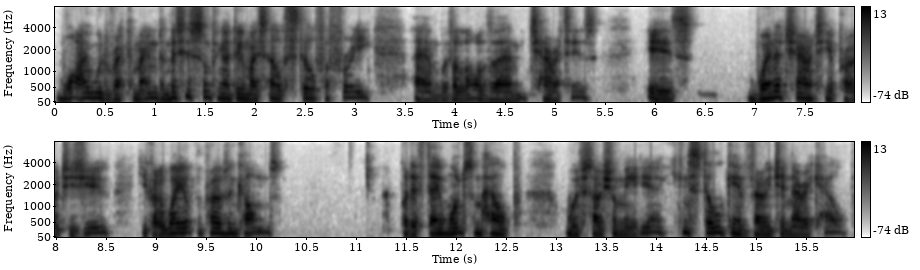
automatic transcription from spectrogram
what I would recommend, and this is something I do myself still for free um, with a lot of um, charities, is when a charity approaches you, you've got to weigh up the pros and cons. But if they want some help with social media, you can still give very generic help.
